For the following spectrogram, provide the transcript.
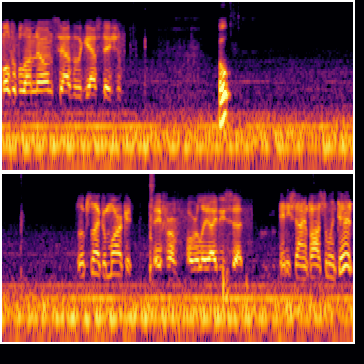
Multiple unknowns south of the gas station. Oh, Looks like a market. A-firm. Overlay ID set. Any sign of hostile intent?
